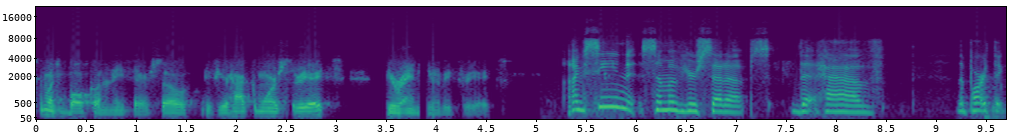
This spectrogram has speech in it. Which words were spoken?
too much bulk underneath there. So if your hackamore is three eighths, your reins are going to be three eighths. I've seen some of your setups that have the part that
